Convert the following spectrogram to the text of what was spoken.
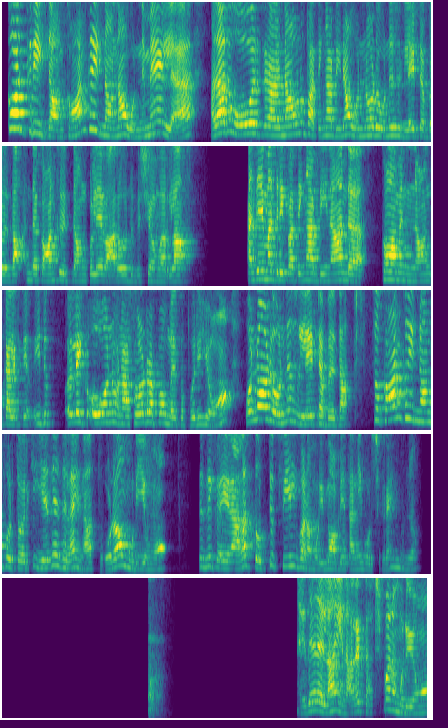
கான்கிரீட் நவுன் கான்கிரீட் நவுன்னா ஒன்றுமே இல்லை. அதாவது ஒவ்வொரு நவுனும் பார்த்தீங்க அப்படின்னா ஒன்னோட ஒன்று ரிலேட்டபிள் தான். இந்த கான்கிரீட் நவுனுக்குள்ளேயே வேற ஒரு விஷயம் வரலாம். அதே மாதிரி பார்த்தீங்க அப்படின்னா இந்த காமன் நான் கலெக்டிவ் இது லைக் ஒவ்வொன்றும் நான் சொல்கிறப்போ உங்களுக்கு புரியும். ஒன்னோட ஒன்று ரிலேட்டபிள் தான். ஸோ கான்கிரீட் நான் பொறுத்த வரைக்கும் எது எதெல்லாம் என்னால் தொட முடியுமோ ஃபிசிக்கல் என்னால் தொட்டு ஃபீல் பண்ண முடியுமோ அப்படியே தண்ணி குடிச்சுக்கிறேன். கொஞ்சம் எதெல்லாம் என்னால் டச் பண்ண முடியும்?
